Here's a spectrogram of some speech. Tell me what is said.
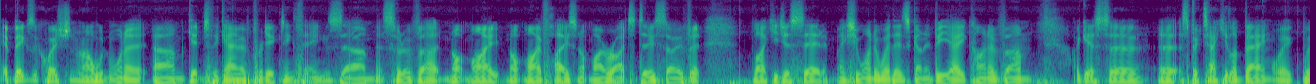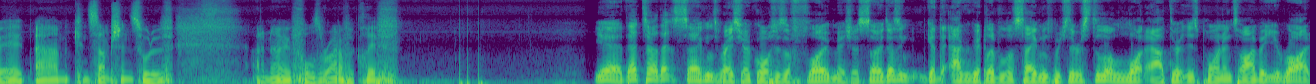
it begs the question, and I wouldn't want to um, get into the game of predicting things. Um, that's sort of uh, not my not my place, not my right to do so. But like you just said, it makes you wonder whether there's going to be a kind of, um, I guess, a, a, spectacular bang where, where um, consumption sort of, I don't know, falls right off a cliff. Yeah, that uh, that savings ratio, of course, is a flow measure, so it doesn't get the aggregate level of savings, which there is still a lot out there at this point in time. But you're right,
